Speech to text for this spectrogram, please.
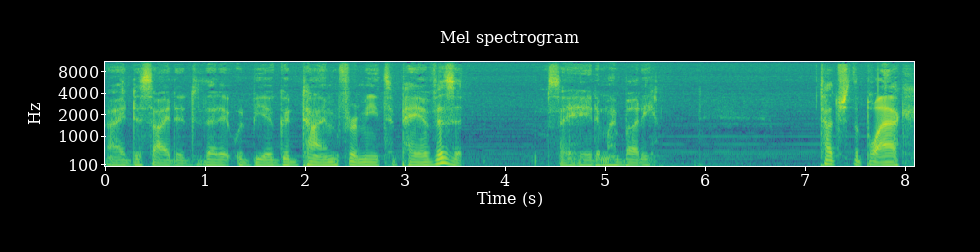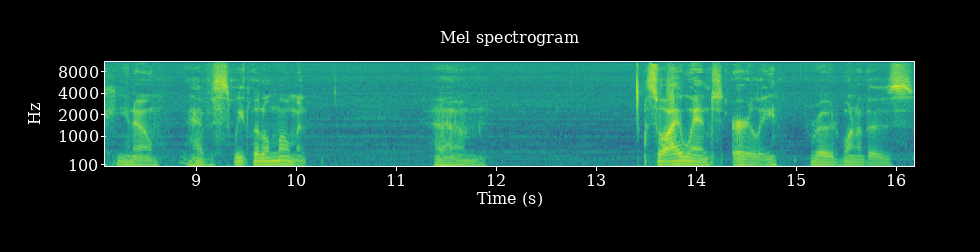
I decided that it would be a good time for me to pay a visit, say hey to my buddy, touch the plaque, you know, have a sweet little moment. Um, so I went early, rode one of those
